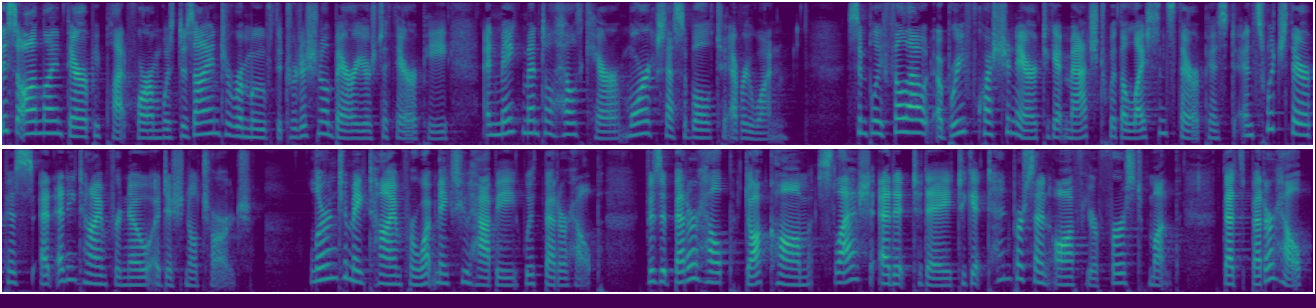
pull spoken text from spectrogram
This online therapy platform was designed to remove the traditional barriers to therapy and make mental health care more accessible to everyone. Simply fill out a brief questionnaire to get matched with a licensed therapist and switch therapists at any time for no additional charge. Learn to make time for what makes you happy with BetterHelp. Visit betterhelp.com slash edit today to get 10% off your first month. That's betterhelp,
